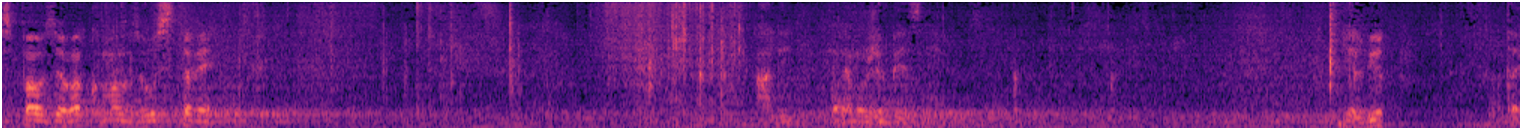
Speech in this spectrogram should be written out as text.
bez pauze ovako malo zaustave. Ali ne može bez nje. Jel bio? Taj.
